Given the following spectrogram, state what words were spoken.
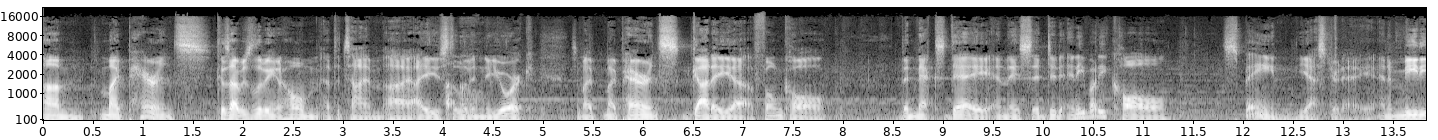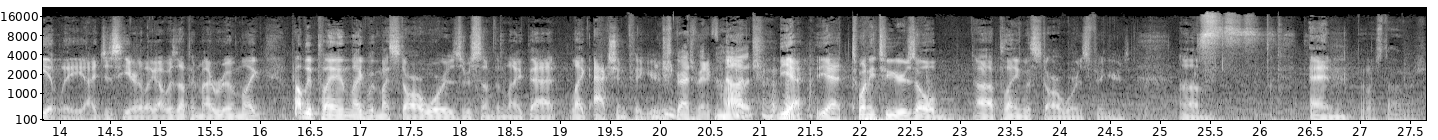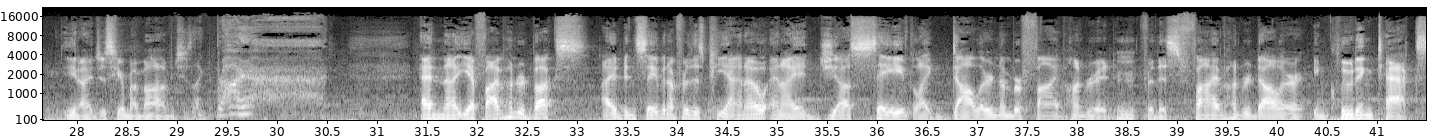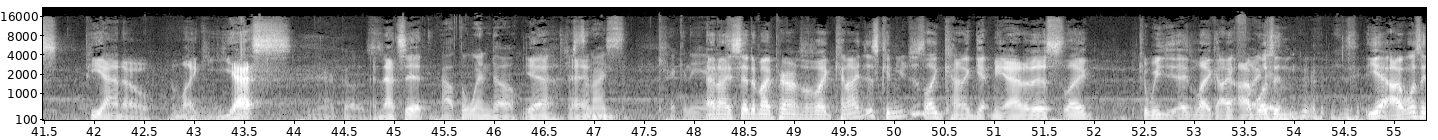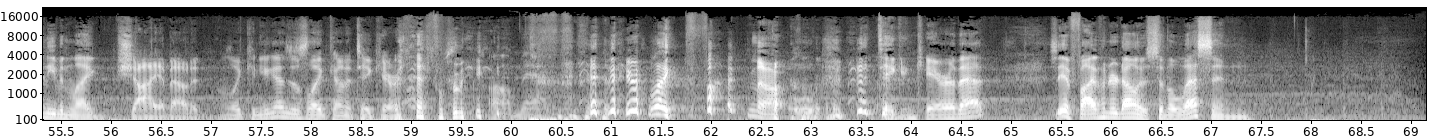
um, my parents, because I was living at home at the time, uh, I used to live in New York. So my my parents got a, uh, a phone call the next day, and they said, "Did anybody call?" Spain yesterday, and immediately I just hear like I was up in my room, like probably playing like with my Star Wars or something like that, like action figures. just graduated Not- college. yeah, yeah, 22 years old, uh, playing with Star Wars figures. Um, and, you know, I just hear my mom, and she's like, Brian! And, uh, yeah, 500 bucks. I had been saving up for this piano, and I had just saved like dollar number 500 for this $500, including tax, piano. I'm like, yes! And there it goes. And that's it. out the window. Yeah. Just and, a nice kick in the ass. and I said to my parents, I was like, "Can I just, can you just like kind of get me out of this? Like, can we, eh, like, I, I wasn't, yeah, I wasn't even like shy about it. I was like, can you guys just like kind of take care of that for me? Oh man. they were like, fuck no, we're not taking care of that. So yeah, five hundred dollars. So the lesson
